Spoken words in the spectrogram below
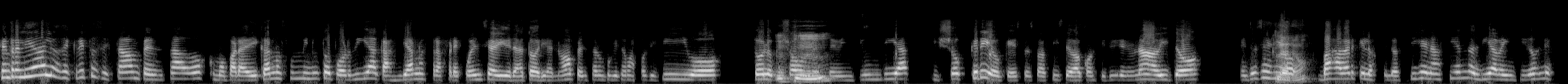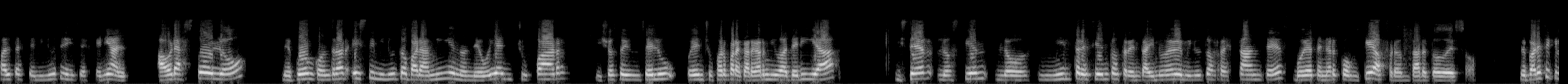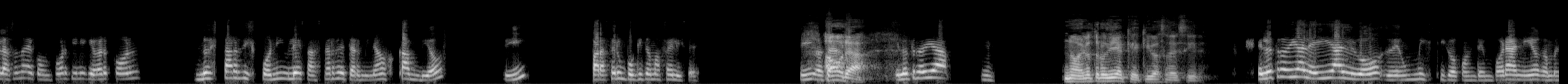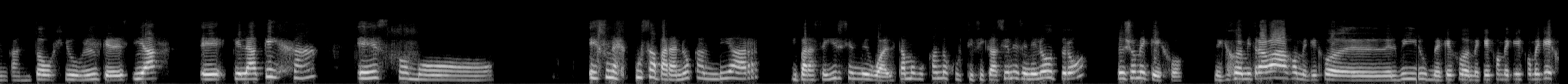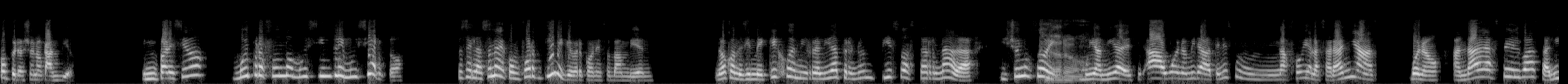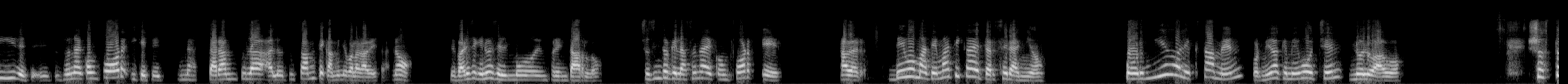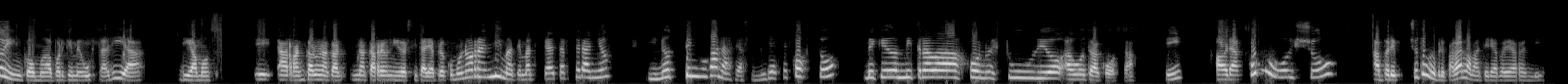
En realidad los decretos estaban pensados como para dedicarnos un minuto por día a cambiar nuestra frecuencia vibratoria, ¿no? A pensar un poquito más positivo, todo lo que yo hago durante 21 días, y yo creo que eso es así, se va a constituir en un hábito. Entonces vas a ver que los que lo siguen haciendo, el día 22 les falta ese minuto y dices, genial, ahora solo me puedo encontrar ese minuto para mí en donde voy a enchufar, si yo soy un celu, voy a enchufar para cargar mi batería y ser los, 100, los 1339 minutos restantes, voy a tener con qué afrontar todo eso. Me parece que la zona de confort tiene que ver con no estar disponibles a hacer determinados cambios, ¿sí? Para ser un poquito más felices. ¿sí? Ahora. El otro día. Mm. No, el otro día, ¿qué, ¿qué ibas a decir? El otro día leí algo de un místico contemporáneo que me encantó, Hugh, que decía eh, que la queja es como. es una excusa para no cambiar y para seguir siendo igual. Estamos buscando justificaciones en el otro, entonces yo me quejo. Me quejo de mi trabajo, me quejo del virus, me quejo, de, me quejo, me quejo, me quejo, pero yo no cambio. Y me pareció muy profundo, muy simple y muy cierto. Entonces la zona de confort tiene que ver con eso también. ¿no? Con decir, me quejo de mi realidad, pero no empiezo a hacer nada. Y yo no soy muy amiga de decir, ah, bueno, mira, tenés una fobia a las arañas, bueno, andá a la selva, salí de, tu zona de confort y que te, una tarántula a lo sam te camine por la cabeza. No, me parece que no es el modo de enfrentarlo. Yo siento que la zona de confort es, a ver, debo matemática de tercer año. Por miedo al examen, por miedo a que me bochen, no lo hago. Yo estoy incómoda porque me gustaría, digamos, eh, arrancar una, una carrera universitaria, pero como no rendí matemática de tercer año y no tengo ganas de asumir ese costo, me quedo en mi trabajo, no estudio, hago otra cosa, ¿sí? Ahora, ¿cómo voy yo a yo tengo que preparar la materia para ir a rendir?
